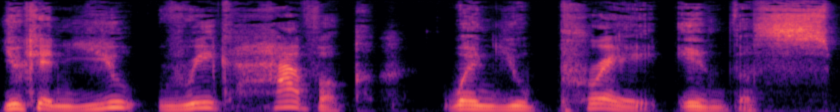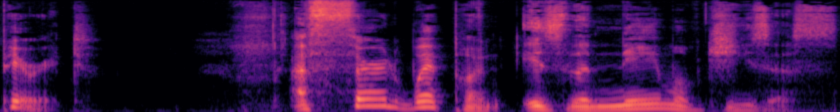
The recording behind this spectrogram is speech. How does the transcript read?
You can you wreak havoc when you pray in the spirit. A third weapon is the name of Jesus.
